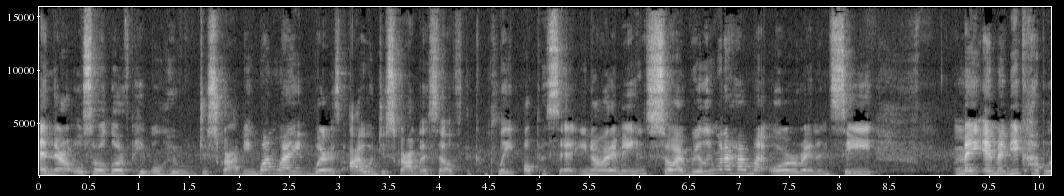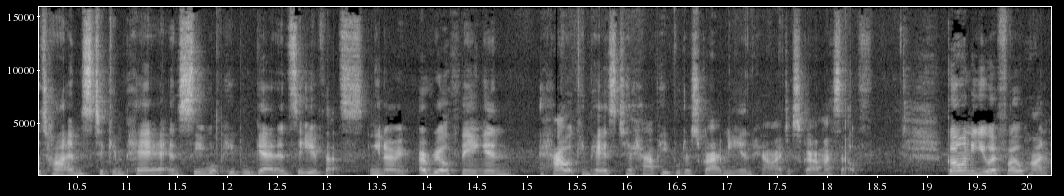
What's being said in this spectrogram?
And there are also a lot of people who describe me one way whereas I would describe myself the complete opposite. You know what I mean? So I really want to have my aura read and see may and maybe a couple of times to compare and see what people get and see if that's you know a real thing and how it compares to how people describe me and how I describe myself. Go on a UFO hunt.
